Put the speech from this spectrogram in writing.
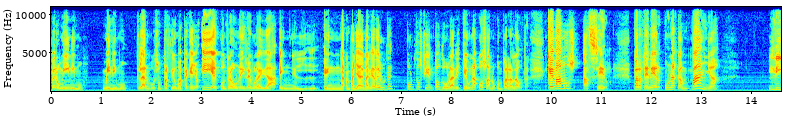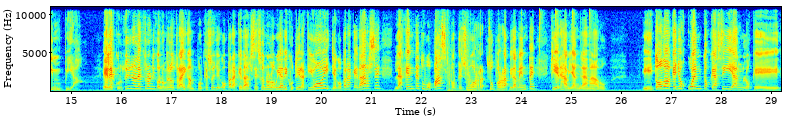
pero mínimo mínimo, claro, porque son partidos más pequeños, y encontrar una irregularidad en, el, en la campaña de María de Lourdes por 200 dólares, que una cosa no compara a la otra. ¿Qué vamos a hacer para tener una campaña limpia? El escrutinio electrónico no me lo traigan porque eso llegó para quedarse. Eso no lo voy a discutir aquí hoy. Llegó para quedarse. La gente tuvo paz porque supo, supo rápidamente quiénes habían ganado. Y todos aquellos cuentos que hacían, lo que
